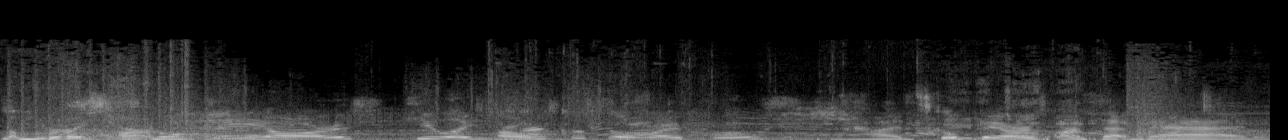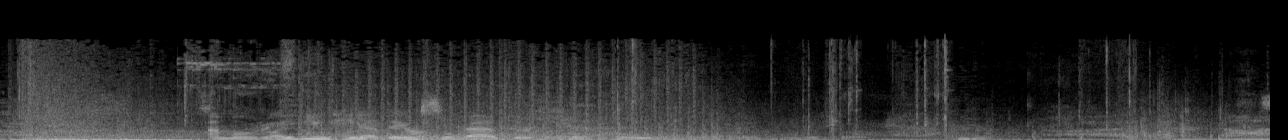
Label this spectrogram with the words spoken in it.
The he likes bursts aren't scoped bad. ARs. He likes Oh. burst assault rifles. God, scoped ARs aren't that bad. I'm already. Why do you hate Yeah, them so bad. much? They're too cool. Not.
